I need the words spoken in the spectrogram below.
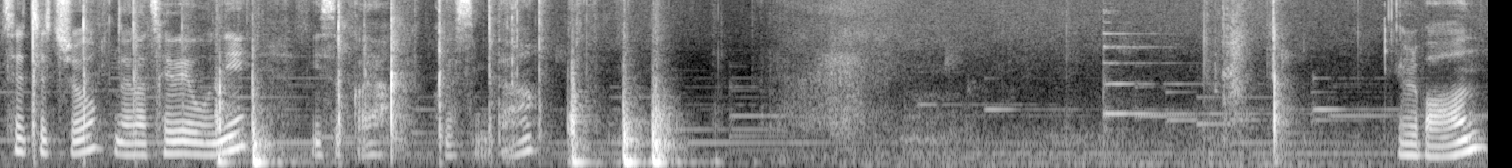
셋째 주 내가 재회운이 있을까요? 보겠습니다. 일번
